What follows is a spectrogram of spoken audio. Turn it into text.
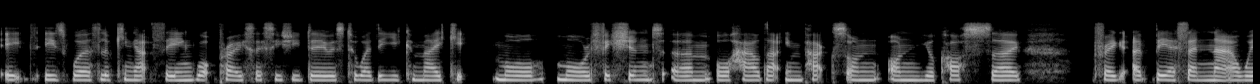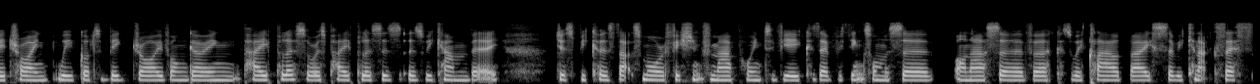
it is worth looking at seeing what processes you do as to whether you can make it more more efficient um, or how that impacts on on your costs. So for at BSN now we're trying we've got a big drive on going paperless or as paperless as, as we can be just because that's more efficient from our point of view because everything's on the serve on our server because we're cloud based so we can access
